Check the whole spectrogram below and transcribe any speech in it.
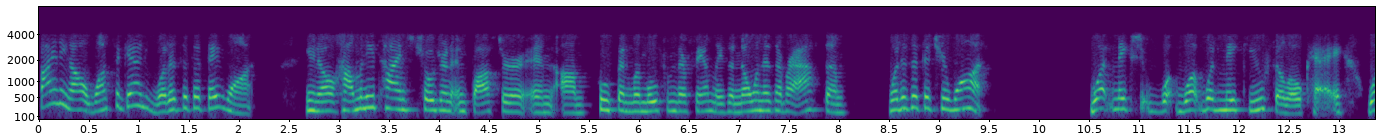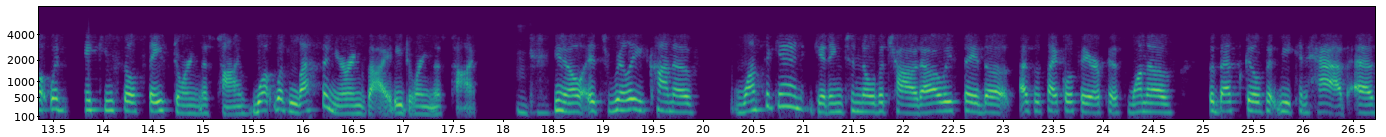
finding out once again, what is it that they want? You know, how many times children in foster and um, who've been removed from their families and no one has ever asked them, what is it that you want? What makes you, what, what would make you feel okay? What would make you feel safe during this time? What would lessen your anxiety during this time? Mm-hmm. You know, it's really kind of once again getting to know the child. I always say the as a psychotherapist, one of the best skills that we can have as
